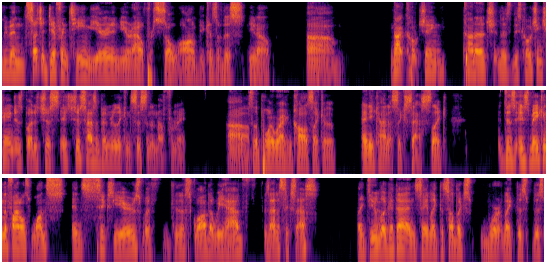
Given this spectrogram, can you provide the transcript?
we've been such a different team year in and year out for so long because of this, you know, um, not coaching kind of ch- this, these coaching changes, but it's just it just hasn't been really consistent enough for me, um, Um, to the point where I can call it like a any kind of success. Like, does is making the finals once in six years with the squad that we have is that a success? Like, do you look at that and say like the Celtics were like this this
